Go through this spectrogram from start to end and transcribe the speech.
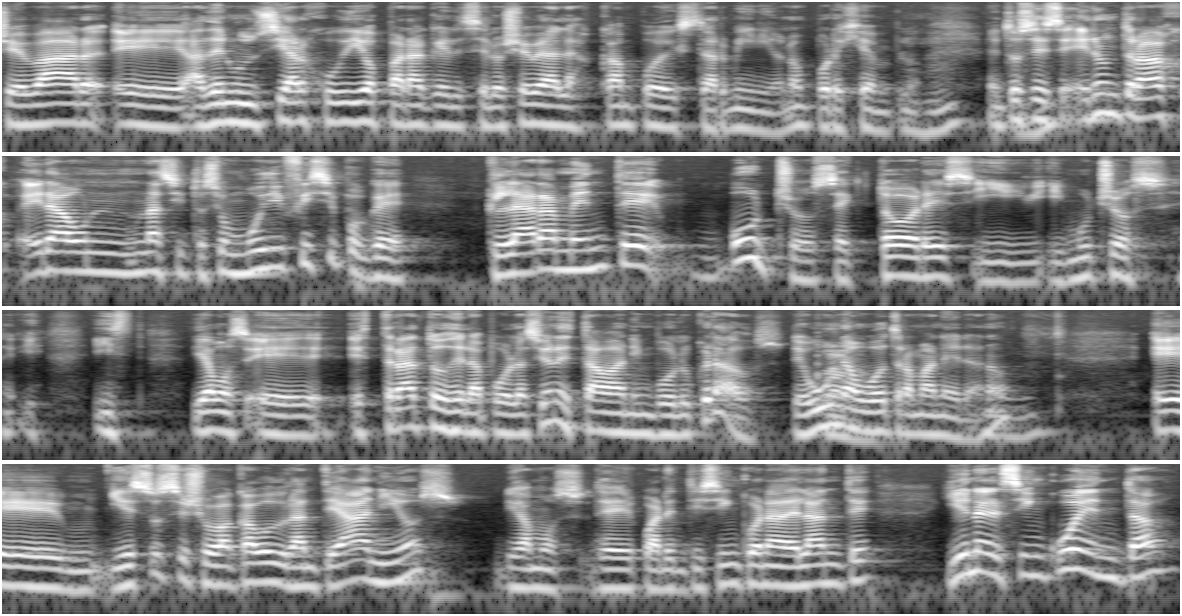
llevar, eh, a denunciar judíos para que se los lleve a los campos de exterminio, ¿no? Por ejemplo. Entonces era un trabajo, era un- una situación muy difícil porque claramente muchos sectores y, y muchos, y- y, digamos, eh, estratos de la población estaban involucrados de una Claro. u otra manera, ¿no? Eh, y eso se llevó a cabo durante años, digamos, de 45 en adelante. Y en el 50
